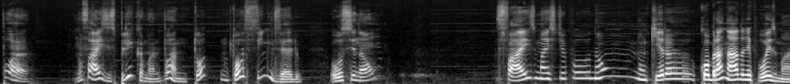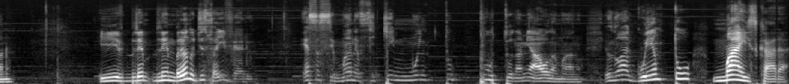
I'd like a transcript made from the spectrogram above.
porra, não faz, explica, mano. Porra, não tô, não tô afim, velho. Ou se não, faz, mas tipo, não, não queira cobrar nada depois, mano. E lembrando disso aí, velho, essa semana eu fiquei muito puto na minha aula, mano. Eu não aguento mais, cara.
